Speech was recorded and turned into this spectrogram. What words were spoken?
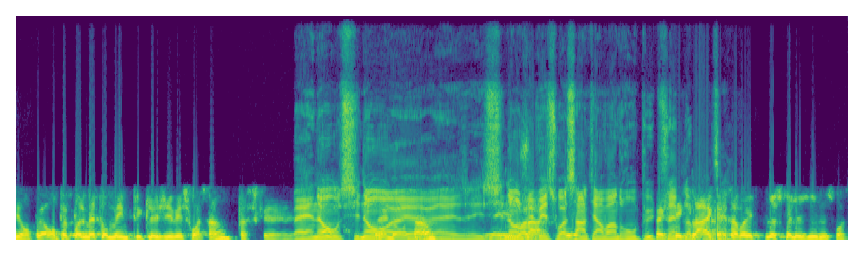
on peut, on peut pas le mettre au même prix que le GV60 parce que Ben non, sinon, longtemps. euh, sinon voilà. GV60, ils en vendront plus, c'est clair que ça va être plus que le GV60.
